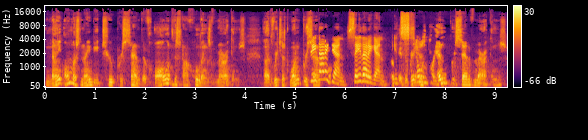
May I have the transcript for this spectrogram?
ni- almost 92% of all of the stock holdings of Americans. Uh, the richest 1%. Say that again. Say that again. Okay, it's the so important. 10% of Americans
